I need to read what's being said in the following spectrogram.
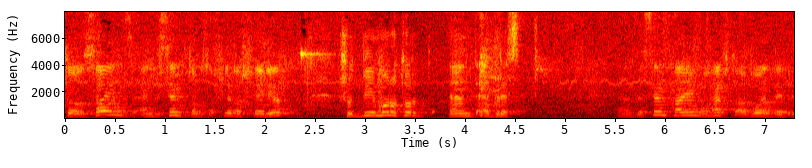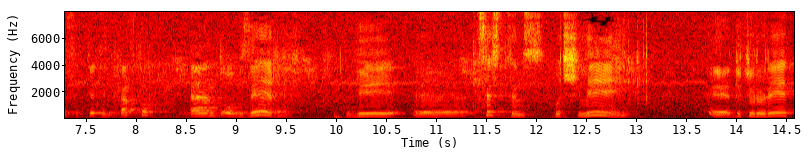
So signs and symptoms of liver failure should be monitored and addressed. At the same time, we have to avoid the precipitating factor and observe the uh, systems which may uh, deteriorate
